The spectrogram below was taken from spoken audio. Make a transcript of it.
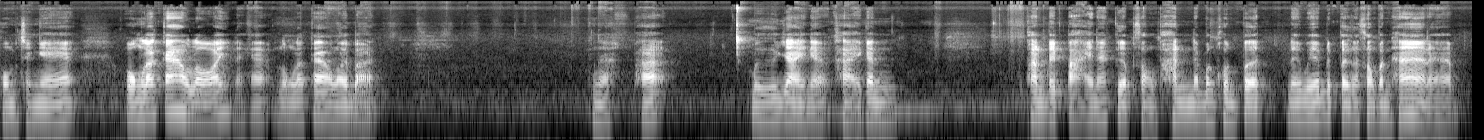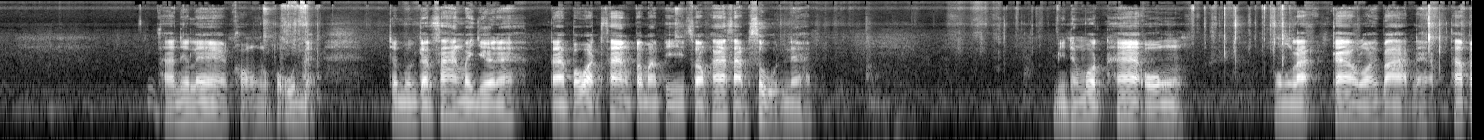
พรมชะแงะองค์ละเก้าร้อยนะครับลงละเก้าร้อยบาทนะพระมือใหญ่เนี่ยขายกันพันไปปลายนะ เกือบสองพันนะ บางคนเปิดในเว็บเปิดกันสองพันห้านะครับ ฐานเนื้อแร่ของหลวงพ่ออุ้นเนี่ยจำนวนการสร้างไม่เยอะนะ ตามประวัติสร้างประมาณปีสองห้าสามศูนย์นะครับ มีทั้งหมดห้าองค์ องค์ละ900บาทนะครับ ถ้าไป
